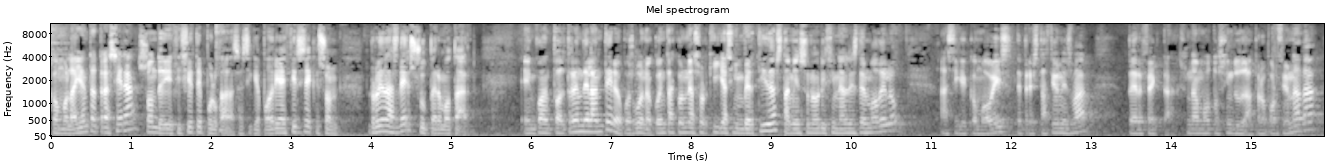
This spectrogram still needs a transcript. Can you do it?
como la llanta trasera son de 17 pulgadas, así que podría decirse que son ruedas de supermotar. En cuanto al tren delantero, pues bueno, cuenta con unas horquillas invertidas, también son originales del modelo, así que como veis, de prestaciones va perfecta. Es una moto sin duda proporcionada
